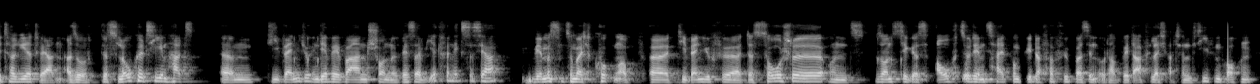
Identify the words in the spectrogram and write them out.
iteriert werden. Also das Local Team hat ähm, die Venue, in der wir waren, schon reserviert für nächstes Jahr. Wir müssen zum Beispiel gucken, ob äh, die Venue für das Social und sonstiges auch zu dem Zeitpunkt wieder verfügbar sind oder ob wir da vielleicht Alternativen brauchen.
